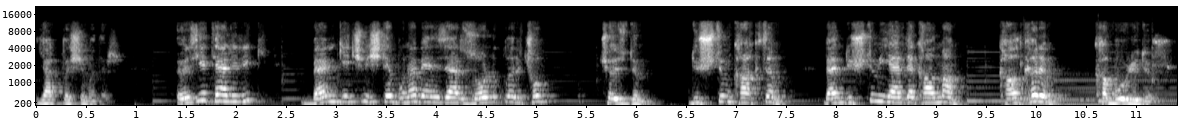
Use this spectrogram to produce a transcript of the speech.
yaklaşımıdır. Öz yeterlilik ben geçmişte buna benzer zorlukları çok çözdüm. Düştüm kalktım. Ben düştüm yerde kalmam. Kalkarım kabulüdür.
